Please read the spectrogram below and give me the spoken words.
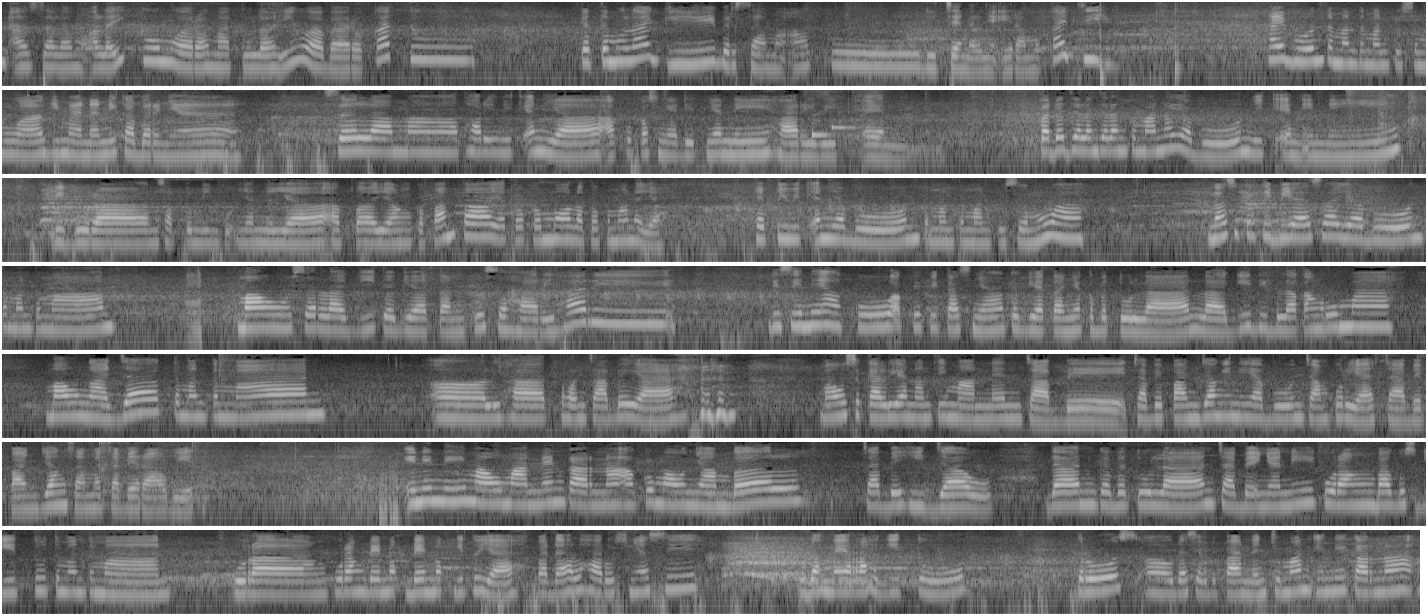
bun Assalamualaikum warahmatullahi wabarakatuh. Ketemu lagi bersama aku di channelnya Iramu Kaji Hai bun teman-temanku semua Gimana nih kabarnya? Selamat hari weekend ya. Aku pas ngeditnya nih hari weekend. Pada jalan-jalan ke mana ya bun weekend ini liburan Sabtu minggunya nih ya. Apa yang ke pantai atau ke mall atau ke mana ya? Happy weekend ya bun. Teman-temanku semua. Nah seperti biasa ya bun teman-teman. Mau share lagi kegiatanku sehari-hari. Di sini aku aktivitasnya kegiatannya kebetulan lagi di belakang rumah mau ngajak teman-teman uh, lihat pohon cabe ya. Mau sekalian nanti manen cabe. Cabe panjang ini ya bun. Campur ya cabe panjang sama cabe rawit. Ini nih mau manen karena aku mau nyambel cabai hijau. Dan kebetulan cabenya nih kurang bagus gitu teman-teman kurang kurang denok-denok gitu ya. Padahal harusnya sih udah merah gitu. Terus uh, udah siap dipanen. Cuman ini karena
